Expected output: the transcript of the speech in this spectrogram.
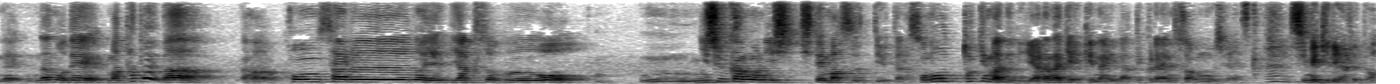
うんうん、ね、なので、まあ、例えばあコンサルの約束を、うん、2週間後にしてますって言ったらその時までにやらなきゃいけないなってクライアントさん思うじゃないですか、うん、締め切りやると。っ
